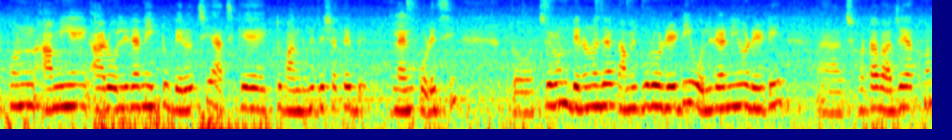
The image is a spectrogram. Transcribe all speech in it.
এখন আমি আর অলিরানি একটু বেরোচ্ছি। আজকে একটু বান্ধবীদের সাথে প্ল্যান করেছি। তো চলুন বেরোনো যাক। আমি পুরো রেডি অলিরানিও রেডি ছটা বাজে এখন।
